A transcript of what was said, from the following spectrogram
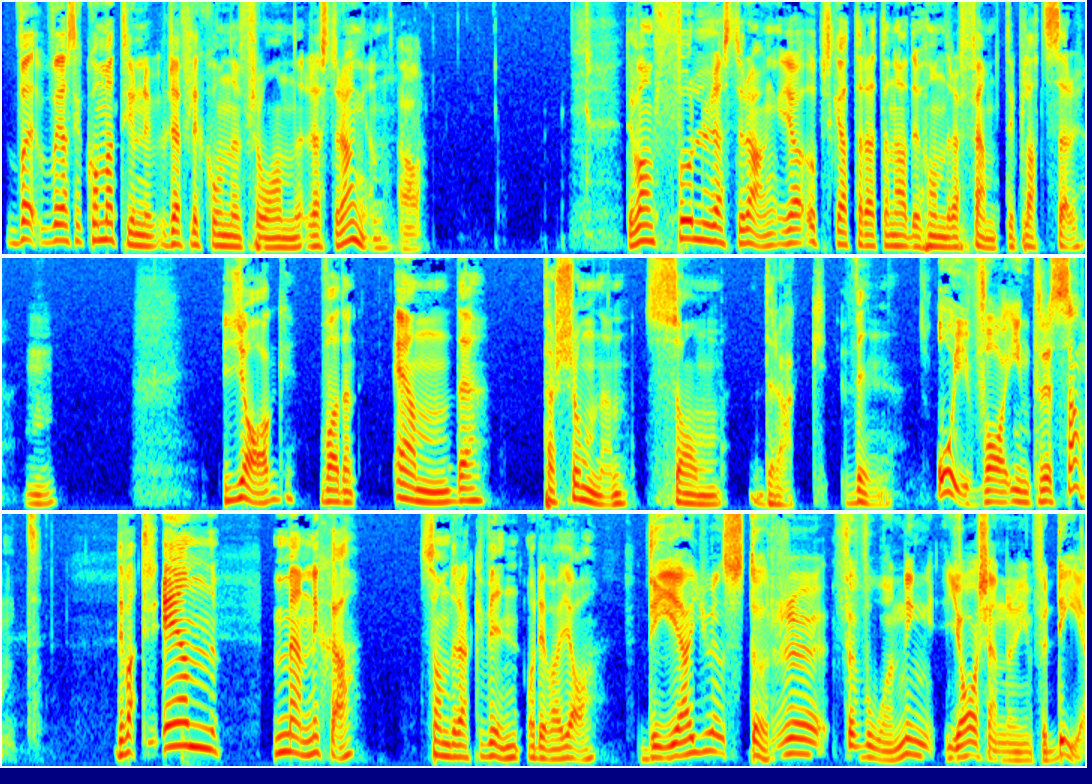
vad, vad jag ska komma till nu, reflektionen från restaurangen. Ja. Det var en full restaurang. Jag uppskattade att den hade 150 platser. Mm. Jag var den enda personen som drack vin. Oj, vad intressant! Det var en människa som drack vin och det var jag. Det är ju en större förvåning jag känner inför det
